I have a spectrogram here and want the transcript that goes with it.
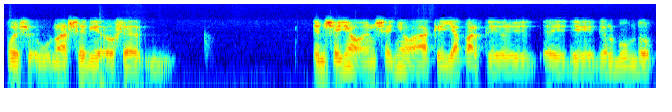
pues una serie, o sea, enseñó, enseñó a aquella parte del mundo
